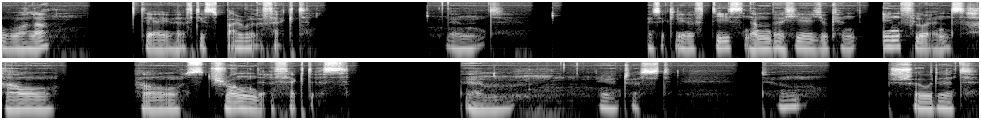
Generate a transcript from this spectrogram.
Voila, there you have the spiral effect. And basically with this number here you can influence how how strong the effect is. Um, yeah, just to show that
